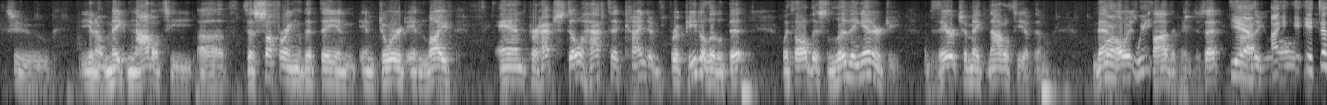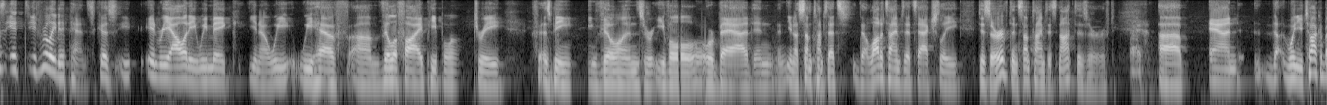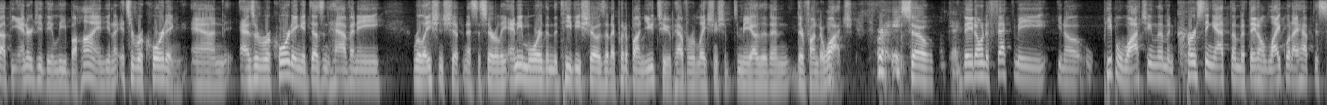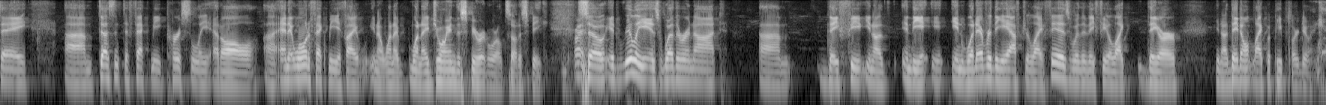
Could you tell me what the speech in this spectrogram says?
to you know make novelty of the suffering that they en- endured in life and perhaps still have to kind of repeat a little bit with all this living energy there to make novelty of them that Well, always we- bothered me. Does that yeah bother you I, it does it, it really depends because in reality we make you know we we have um, vilified people in as being villains or evil or bad and, and you know sometimes that's a lot of times that's actually deserved and sometimes it's not deserved. Right. uh, and the, when you talk about the energy they leave behind you know it's a recording and as a recording it doesn't have any relationship necessarily any more than the tv shows that i put up on youtube have a relationship to me other than they're fun to watch right so Okay. they don't affect me you know people watching them and cursing at them if they don't like what i have to say um, doesn't affect me personally at all uh, and it won't affect me if i you know when i when i join the spirit world so to speak Right. so it really is whether or not um, they feel you know in the in whatever the afterlife is whether they feel like they are you know they don't like what people are doing.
